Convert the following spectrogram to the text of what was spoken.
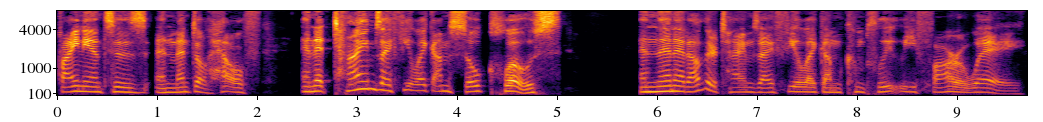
finances and mental health. And at times I feel like I'm so close. And then at other times I feel like I'm completely far away.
